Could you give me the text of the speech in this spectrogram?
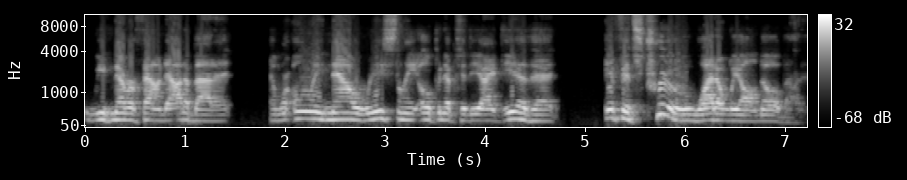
we've never found out about it. And we're only now recently opened up to the idea that if it's true, why don't we all know about it?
